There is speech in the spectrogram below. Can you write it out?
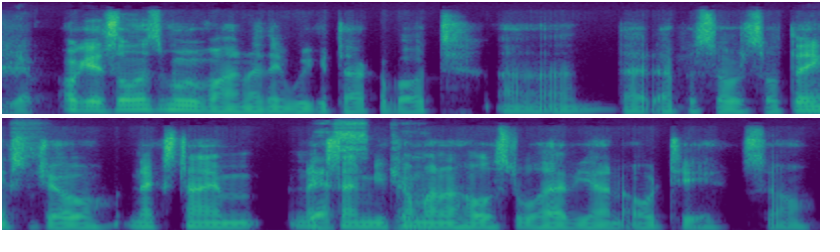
Yep. Okay, so let's move on. I think we could talk about uh, that episode. So thanks, Yes. Joe. Next time, next Yes, time you come on a host, we'll have you on OT. So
